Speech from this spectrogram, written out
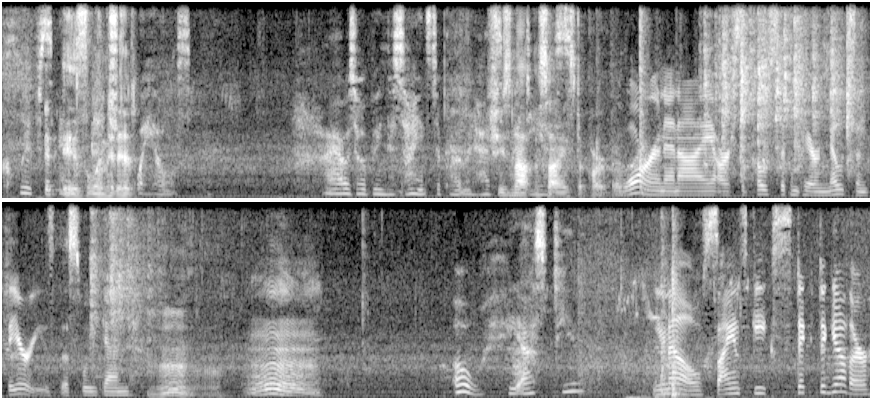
eclipse It and is limited. whales. I was hoping the science department had She's some not the science department. Warren and I are supposed to compare notes and theories this weekend. Mm. Mmm. Oh, he asked you? You know, science geeks stick together.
